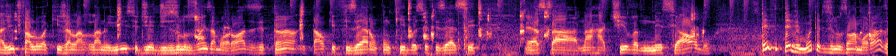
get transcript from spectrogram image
a gente falou aqui já lá, lá no início, de, de desilusões amorosas e, tam, e tal, que fizeram com que você fizesse essa narrativa nesse álbum. Teve, teve muita desilusão amorosa?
